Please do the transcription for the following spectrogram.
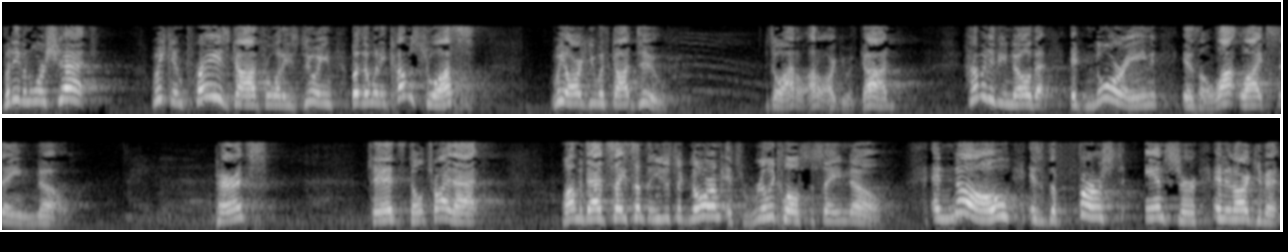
But even worse yet, we can praise God for what He's doing, but then when He comes to us, we argue with God too. So I don't, I don't argue with God. How many of you know that ignoring is a lot like saying no? Parents, kids, don't try that. Mom and dad say something, you just ignore them, it's really close to saying no. And no is the first answer in an argument.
